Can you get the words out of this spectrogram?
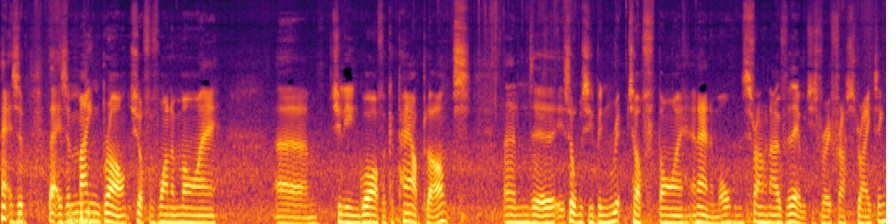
That is a that is a main branch off of one of my um, Chilean guava Kapow plants, and uh, it's obviously been ripped off by an animal and thrown over there, which is very frustrating.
